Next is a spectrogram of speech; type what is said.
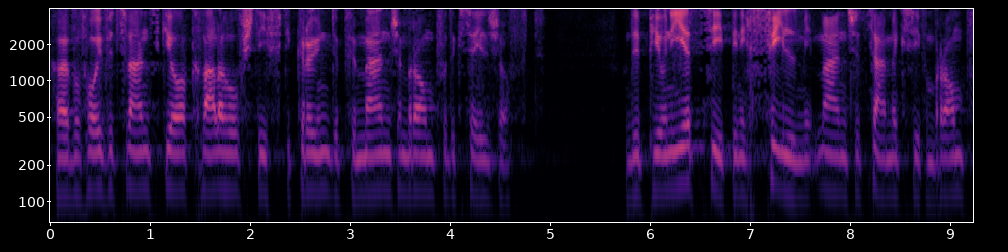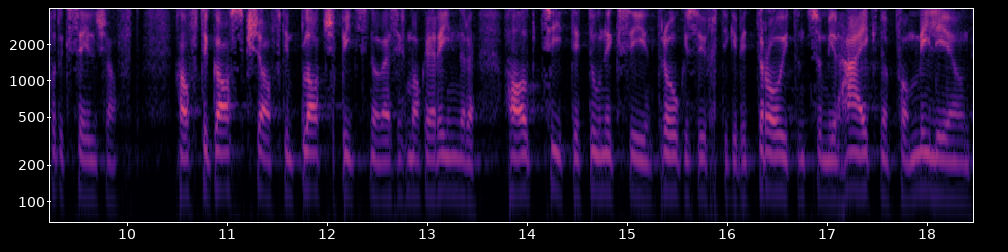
Ich habe vor 25 Jahren die Quellenhof-Stiftung gegründet für Menschen am Rand der Gesellschaft. Und in der Pionierzeit bin ich viel mit Menschen zusammen gewesen, vom Rand der Gesellschaft. Ich habe auf der Gas geschafft, im Platzspitz noch, wer sich mag erinnern, Halbzeit dort unten gewesen, und Drogensüchtige betreut und zu mir heimgenommen, die Familie und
